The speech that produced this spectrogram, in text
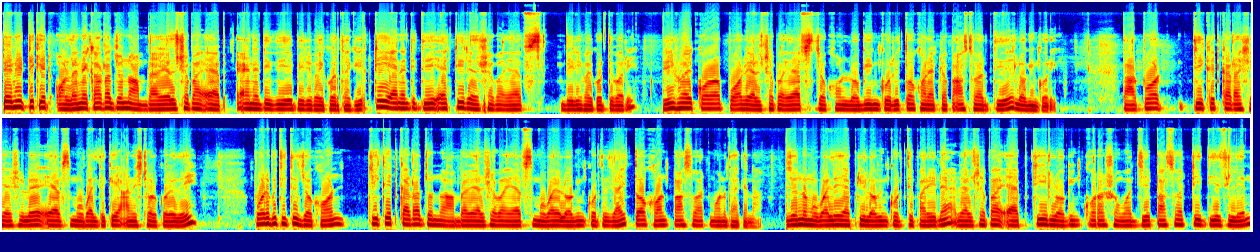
ট্রেনের টিকিট অনলাইনে কাটার জন্য আমরা রেলসেবা অ্যাপ এনআইডি দিয়ে ভেরিফাই করে থাকি। একটি এনআইডি দিয়ে একটি রেলসেবা অ্যাপস ভেরিফাই করতে পারি। ভেরিফাই করার পর রেলসেবা অ্যাপস যখন লগ করি, তখন একটা পাসওয়ার্ড দিয়ে লগ করি। তারপর টিকিট কাটা শেষ হলে অ্যাপস মোবাইল থেকে আনইনস্টল করে দিই। পরবর্তীতে যখন টিকিট কাটার জন্য আমরা রেলসেবা অ্যাপস মোবাইলে লগ করতে যাই, তখন পাসওয়ার্ড মনে থাকে না। জন্য মোবাইলে অ্যাপটি লগ করতে পারি না। রেলসেবা অ্যাপটি লগ করার সময় যে পাসওয়ার্ডটি দিয়েছিলেন,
